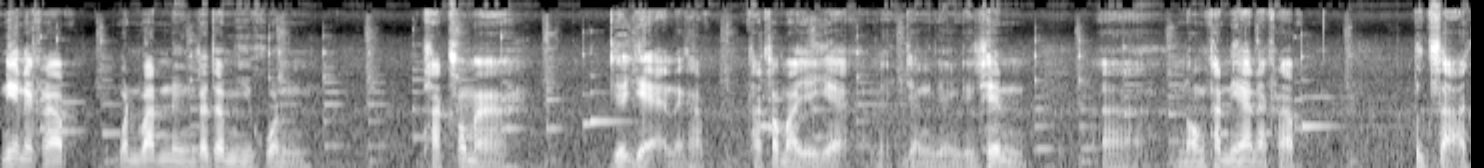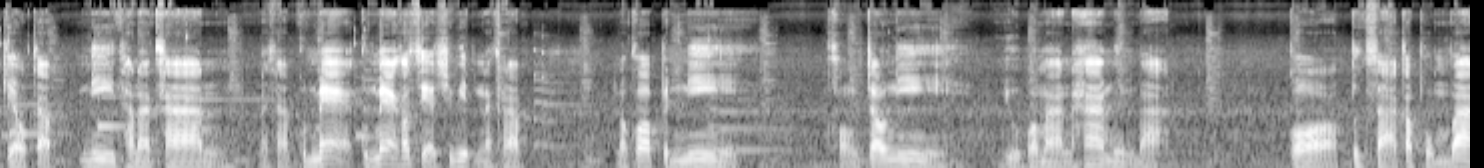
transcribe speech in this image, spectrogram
เนี่ยนะครับวันวันๆหนึ่งก็จะมีคนทักเข้ามาเยอะแยะนะครับ ทักเข้ามาเยอะแยะอย่างอย่างอย่างเช่นน้องท่านนี้นะครับ ปรึกษาเกี่ยวกับหนี้ธนาคารนะครับ คุณแม่คุณแม่เขาเสียชีวิตนะครับ แล้วก็เป็นหนี้ของเจ้าหนี้ อยู่ประมาณ 50,000 บาท ก็ปรึกษากับผมว่า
